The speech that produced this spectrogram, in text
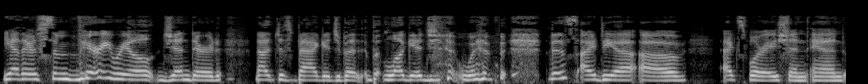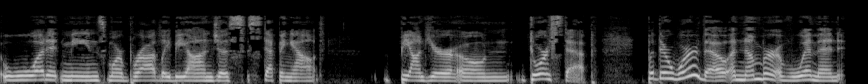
Yeah, there's some very real gendered, not just baggage, but, but luggage with this idea of exploration and what it means more broadly beyond just stepping out beyond your own doorstep. But there were, though, a number of women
